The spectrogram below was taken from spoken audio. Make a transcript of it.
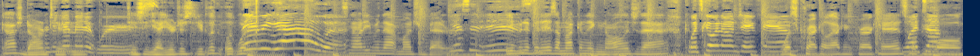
Gosh darn I think I made it worse. Jaycee, yeah, you're just, you're, look, look, what, There we go. it's not even that much better. yes, it is. Even if it is, I'm not going to acknowledge that. What's going on, J fam? What's crack-a-lack and crackheads? What's Hope up? all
